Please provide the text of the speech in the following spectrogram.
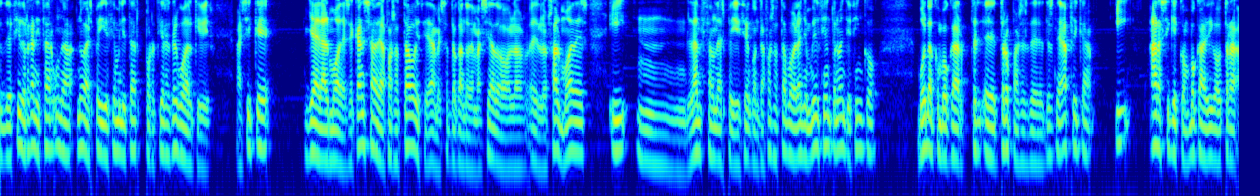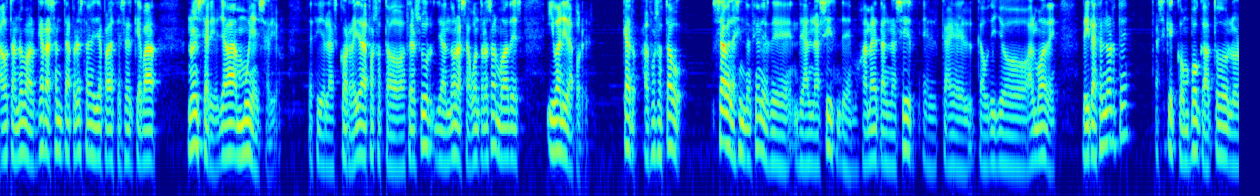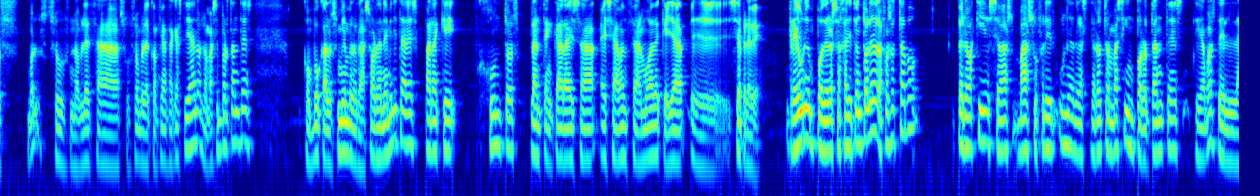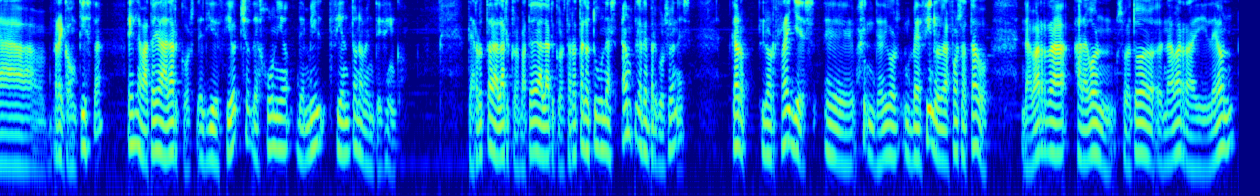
decide, organizar una nueva expedición militar por tierras del Guadalquivir. Así que ya el almohade se cansa de Alfonso VIII y dice, ya me está tocando demasiado los, eh, almohades y mm, lanza una expedición contra Alfonso VIII en el año 1195, vuelve a convocar eh, tropas desde, desde África y Ahora sí que convoca, digo, otra, a otra nueva guerra santa, pero esta vez ya parece ser que va, no en serio, ya va muy en serio. Es decir, las correrías de Alfonso VIII hacia el sur ya no las aguantan los almohades y van a ir a por él. Claro, Alfonso VIII sabe las intenciones de, Al-Nasir, de Mohamed Al-Nasir, el, caudillo almohade, de ir hacia el norte, así que convoca a todos los, bueno, sus nobleza, sus hombres de confianza castellanos, los más importantes, convoca a los miembros de las órdenes militares para que juntos planten cara a, ese avance de almohade que ya eh, se prevé. Reúne un poderoso ejército en Toledo, Alfonso VIII, pero aquí se va, a sufrir una de las derrotas más importantes, digamos, de la reconquista, en la batalla de Alarcos, del 18 de junio de 1195. Derrota de Alarcos, batalla de Alarcos, derrota que tuvo unas amplias repercusiones. Claro, los reyes, eh, digo, vecinos de Alfonso VIII, Navarra, Aragón, sobre todo Navarra y León,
